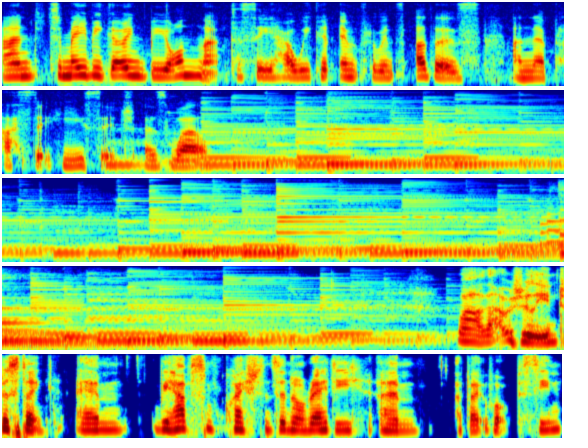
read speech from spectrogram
and to maybe going beyond that to see how we can influence others and their plastic usage as well. Wow, that was really interesting. Um, we have some questions in already um, about what we've seen.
